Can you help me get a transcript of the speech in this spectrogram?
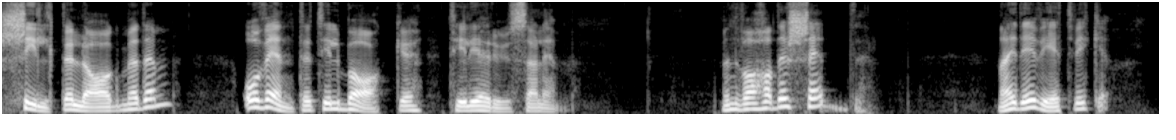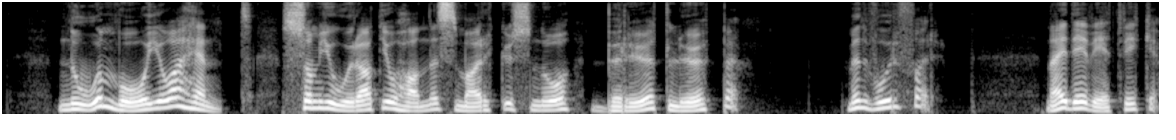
skilte lag med dem og vendte tilbake til Jerusalem. Men hva hadde skjedd? Nei, det vet vi ikke. Noe må jo ha hendt som gjorde at Johannes Markus nå brøt løpet. Men hvorfor? Nei, det vet vi ikke.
